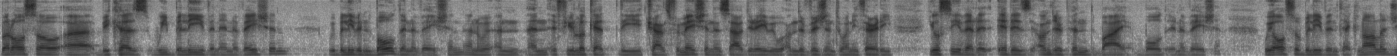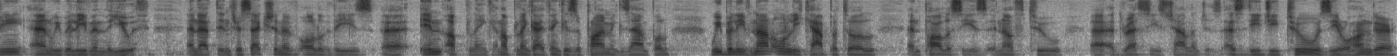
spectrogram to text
but also uh, because we believe in innovation. We believe in bold innovation. And, we, and, and if you look at the transformation in Saudi Arabia under Vision 2030, you'll see that it, it is underpinned by bold innovation. We also believe in technology and we believe in the youth. And at the intersection of all of these uh, in Uplink, and Uplink I think is a prime example, we believe not only capital and policy is enough to uh, address these challenges. SDG 2, Zero Hunger,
